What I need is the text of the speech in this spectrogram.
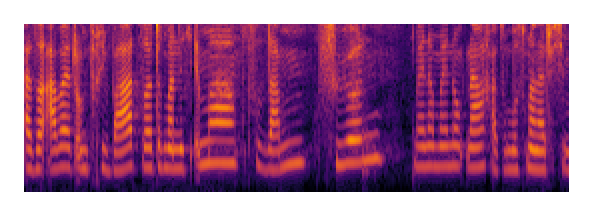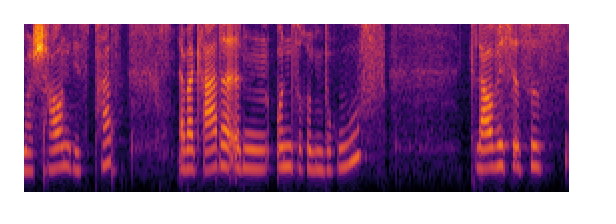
also Arbeit und Privat sollte man nicht immer zusammenführen meiner Meinung nach. Also muss man natürlich immer schauen, wie es passt. Aber gerade in unserem Beruf, glaube ich, ist es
